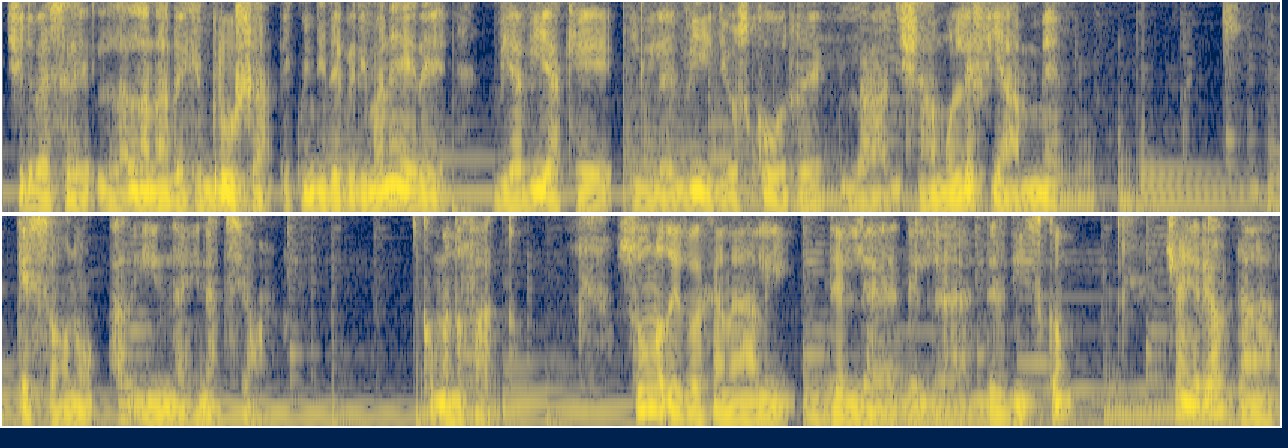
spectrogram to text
ci deve essere la, la, nave che brucia e quindi deve rimanere via via che il video scorre la, diciamo, le fiamme che sono in, in azione. Come hanno fatto? Su uno dei due canali del, del, del disco c'è in realtà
